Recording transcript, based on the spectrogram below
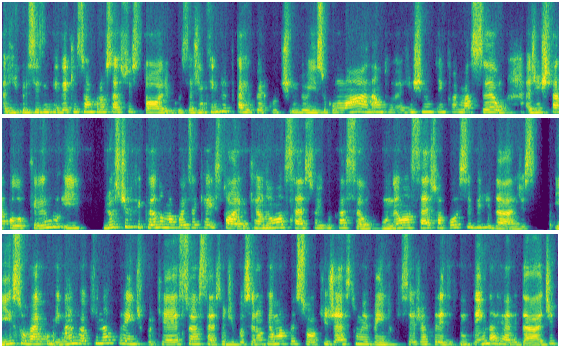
a gente precisa entender que isso é um processo histórico. Se a gente sempre ficar repercutindo isso como, ah, não, a gente não tem formação, a gente está colocando e justificando uma coisa que é histórica, que é o não acesso à educação, o não acesso a possibilidades. E isso vai combinando aqui na frente, porque esse é o acesso de você não ter uma pessoa que gesta um evento que seja preta, que entenda a realidade,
